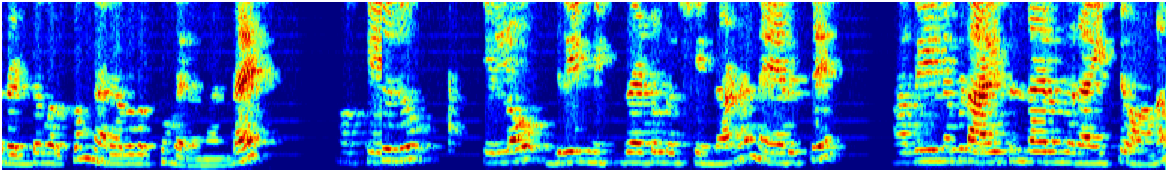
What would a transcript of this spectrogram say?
ത്രെഡ് വർക്കും മിറർ വർക്കും വരുന്നുണ്ട്. ഓക്കെ ഒരു യെല്ലോ ഗ്രീൻ മിക്സ് ആയിട്ടുള്ള ഒരു ഷെയ്ഡാണ് നേരത്തെ അവൈലബിൾ ആയിട്ടുണ്ടായിരുന്ന ഒരു ഐറ്റം ആണ്.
